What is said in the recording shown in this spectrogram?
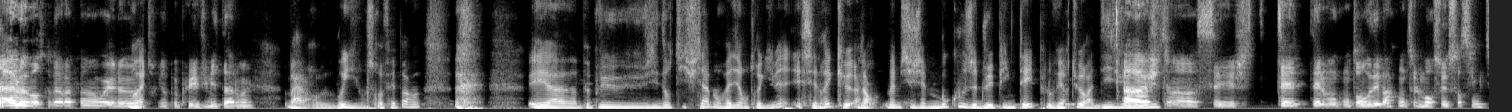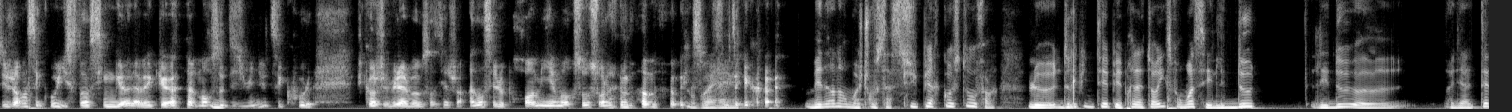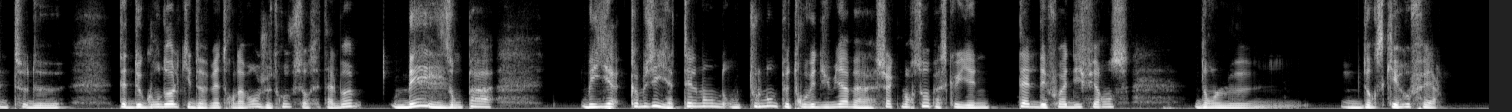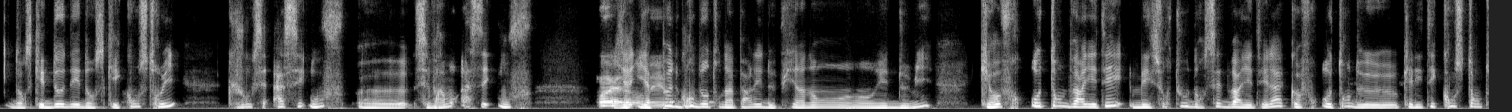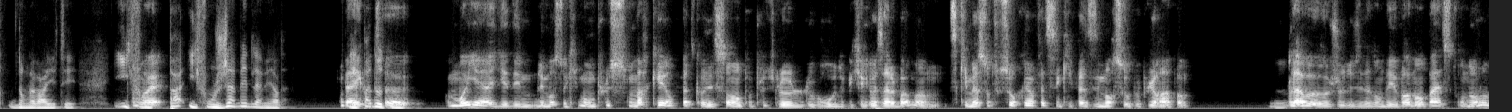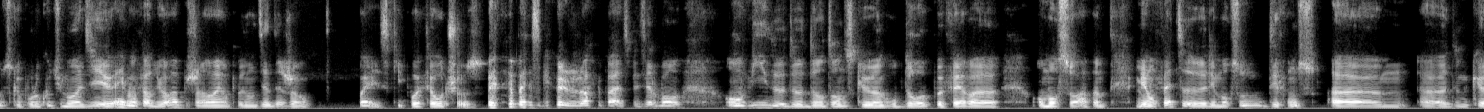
Ah, le morceau vers la fin, ouais, le, truc un peu plus heavy metal, ouais. Bah alors, euh, oui, on se refait pas. hein. et euh, un peu plus identifiable, on va dire, entre guillemets. Et c'est vrai que, alors, même si j'aime beaucoup The Dripping Tape, l'ouverture à 18 Ah minutes. putain, c'est j'étais tellement content au départ quand le morceau est sorti, je me suis dit genre ah, c'est cool, c'est un single avec euh, un morceau de 18 minutes, c'est cool. Puis quand j'ai vu l'album sortir, genre ah non, c'est le premier morceau sur l'album, ils Ouais. quoi. Mais non, non, moi je trouve ça super costaud. Enfin, le Dripping Tape et Predator X, pour moi, c'est les deux, les deux, euh, on va dire, têtes de, tête de gondole qu'ils doivent mettre en avant, je trouve, sur cet album. Mais ils ont pas, mais il y a comme je dis, il y a tellement tout le monde peut trouver du miam à chaque morceau parce qu'il y a une telle des fois différence dans le dans ce qui est offert, dans ce qui est donné, dans ce qui est construit, que je trouve que c'est assez ouf, heu, c'est vraiment assez ouf. Ouais, Il y a non, il y a mais peu de groupes dont on a parlé depuis 1 an et demi qui offrent autant de variété, mais surtout dans cette variété-là, qu'offrent autant de qualité constante dans la variété. Ils font ouais. pas ils font jamais de la merde. Il Bah y a pas écoute, d'autre euh, moi, il y a, y a des les morceaux qui m'ont plus marqué, en fait, connaissant un peu plus le, le groupe depuis quelques albums. Ce qui m'a surtout surpris, en fait, c'est qu'ils fassent des morceaux un peu plus rap. Mmh. Là, euh, je n'attendais vraiment pas à ce tournant-là, parce que pour le coup, tu m'aurais dit, Eh, ils vont faire du rap. J'aurais un peu dire déjà, ouais, est-ce qu'ils pourraient faire autre chose? Parce que j'aurais pas spécialement envie de, de- d'entendre ce qu'un groupe de rock peut faire euh, en morceau rap. Mais en fait, euh, les morceaux défoncent. Euh, donc,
